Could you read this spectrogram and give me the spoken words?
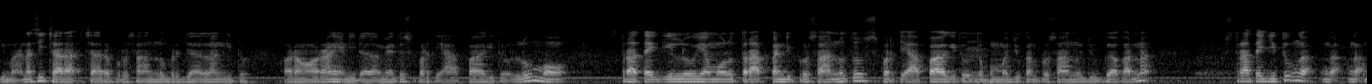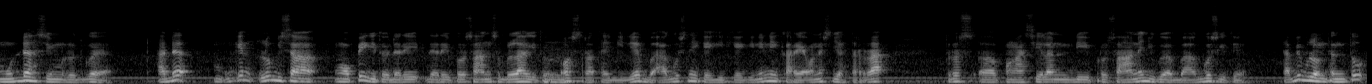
Gimana sih cara cara perusahaan lu berjalan gitu? Orang-orang yang di dalamnya itu seperti apa gitu? Lu mau strategi lu yang mau lu terapkan di perusahaan lu tuh seperti apa gitu untuk memajukan perusahaan lu juga. Karena strategi itu nggak nggak nggak mudah sih menurut gue ya. Ada mungkin lu bisa ngopi gitu dari dari perusahaan sebelah gitu. Oh strategi dia bagus nih kayak gini kayak gini nih karyawannya sejahtera. Terus eh, penghasilan di perusahaannya juga bagus gitu ya. Tapi belum tentu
